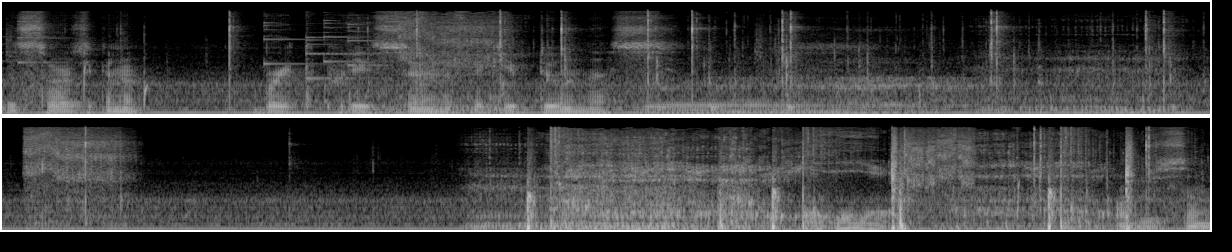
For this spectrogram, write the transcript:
This sword's gonna break pretty soon if they keep doing this. Oh, there's some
